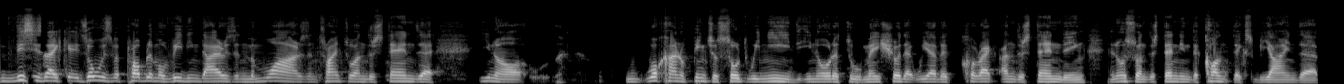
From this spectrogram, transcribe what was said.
this is like it's always the problem of reading diaries and memoirs and trying to understand, uh, you know, what kind of pinch of salt we need in order to make sure that we have a correct understanding and also understanding the context behind uh,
